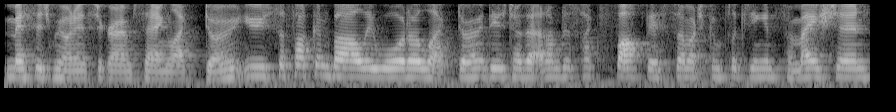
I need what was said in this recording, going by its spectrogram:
message me on Instagram saying, like, don't use the fucking Bali water, like, don't this, don't that. And I'm just like, fuck, there's so much conflicting information.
